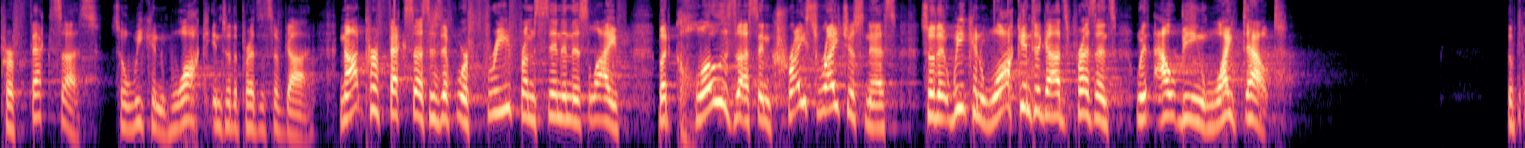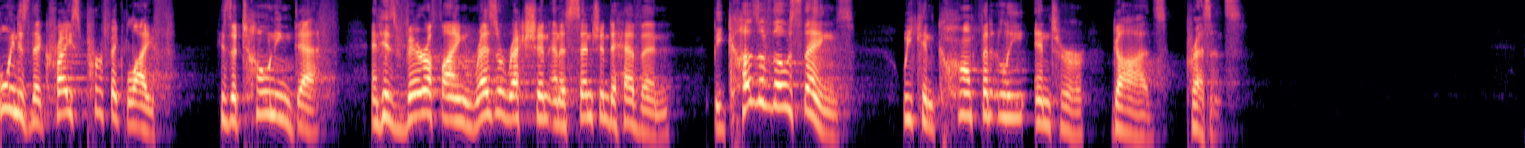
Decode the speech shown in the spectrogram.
perfects us so we can walk into the presence of God. Not perfects us as if we're free from sin in this life, but clothes us in Christ's righteousness so that we can walk into God's presence without being wiped out. The point is that Christ's perfect life, his atoning death, and his verifying resurrection and ascension to heaven, because of those things, we can confidently enter God's presence.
